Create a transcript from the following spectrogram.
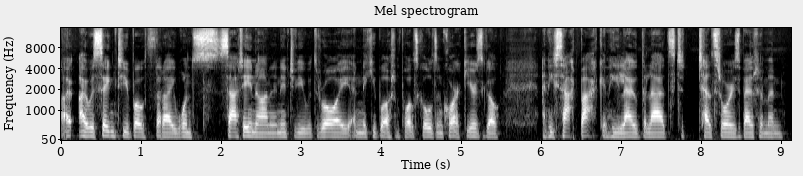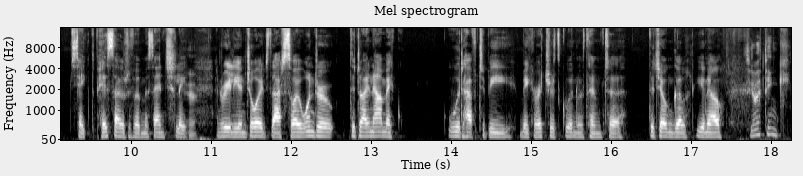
I, I was saying to you both that I once sat in on an interview with Roy and Nicky Butt and Paul Scholes in Cork years ago, and he sat back and he allowed the lads to tell stories about him and take the piss out of him essentially, Yeah. and really enjoyed that. So I wonder the dynamic would have to be Micah Richards going with him to the jungle, you know. See, I think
